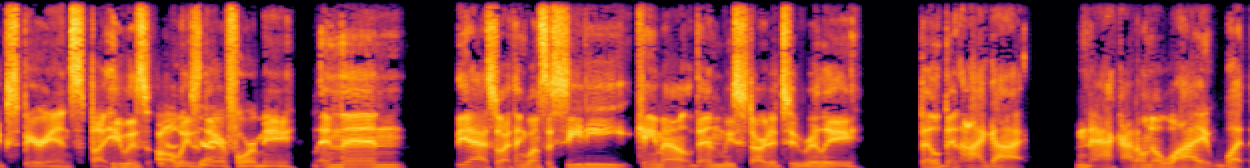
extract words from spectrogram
experience. But he was yeah, always yeah. there for me and then, yeah, so I think once the CD came out, then we started to really build. Then I got knack. I don't know why, what,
